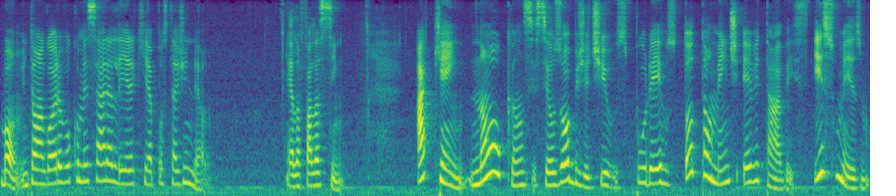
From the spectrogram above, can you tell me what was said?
Bom, então agora eu vou começar a ler aqui a postagem dela. Ela fala assim: a quem não alcance seus objetivos por erros totalmente evitáveis. Isso mesmo,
